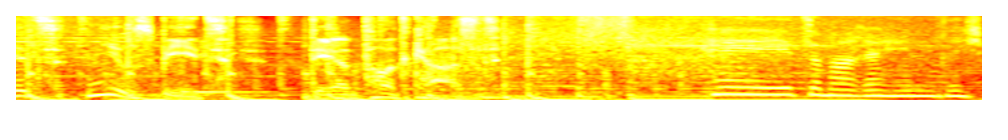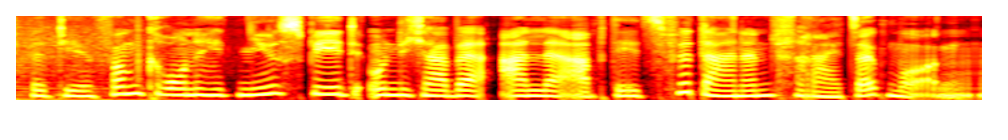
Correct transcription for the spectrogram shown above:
Hit Newsbeat, der Podcast. Hey, Tamara Hendrich bei dir vom Krone Hit Newsbeat und ich habe alle Updates für deinen Freitagmorgen.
